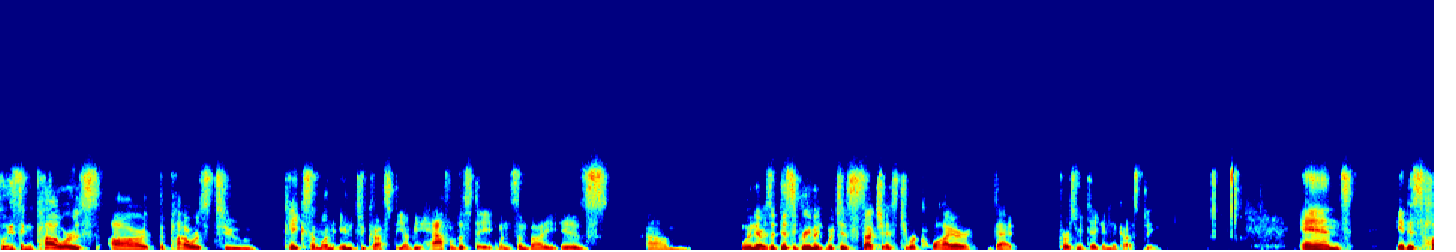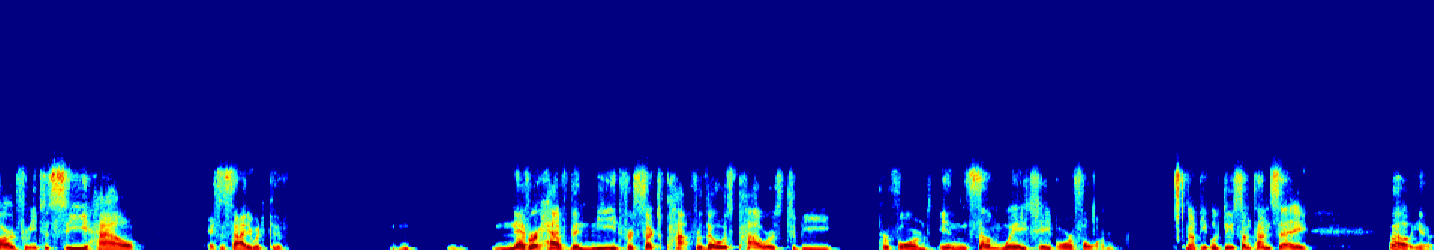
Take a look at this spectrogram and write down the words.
policing powers are the powers to take someone into custody on behalf of the state when somebody is, um, when there's a disagreement which is such as to require that person be taken into custody. And it is hard for me to see how a society would kind of never have the need for such for those powers to be performed in some way, shape, or form. Now, people do sometimes say, well, you know,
